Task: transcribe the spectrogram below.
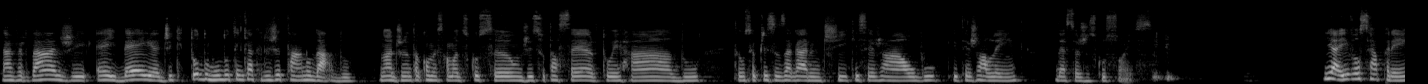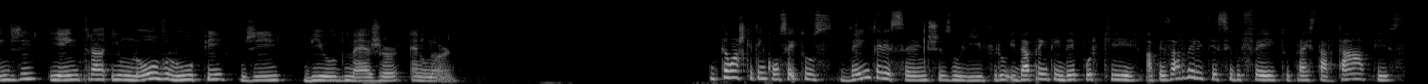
na verdade, é a ideia de que todo mundo tem que acreditar no dado. Não adianta começar uma discussão de isso está certo ou errado. Então você precisa garantir que seja algo que esteja além dessas discussões. E aí você aprende e entra em um novo loop de build, measure and learn. Então acho que tem conceitos bem interessantes no livro e dá para entender porque, apesar dele ter sido feito para startups,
